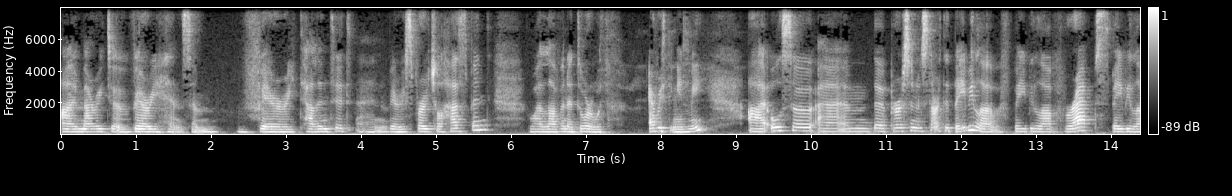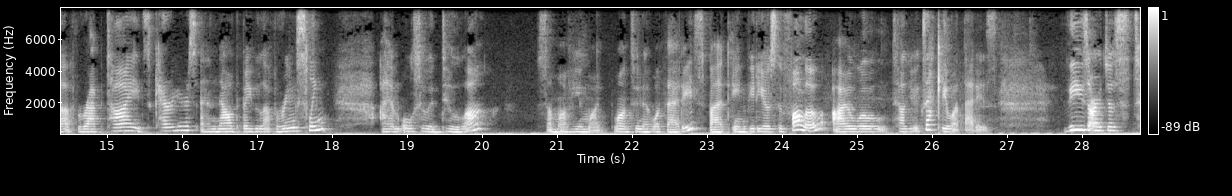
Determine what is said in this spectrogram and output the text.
I'm married to a very handsome, very talented, and very spiritual husband who I love and adore with everything in me. I also am the person who started BabeeLuv, Baby Love wraps, BabeeLuv wrap tides, carriers, and now the BabeeLuv ring sling. I am also a doula. Some of you might want to know what that is, but in videos to follow, I will tell you exactly what that is. These are just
